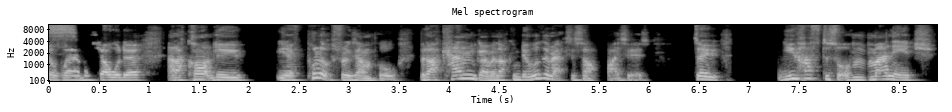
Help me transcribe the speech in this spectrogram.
etc., where my shoulder and I can't do you know pull ups, for example, but I can go and I can do other exercises. So you have to sort of manage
